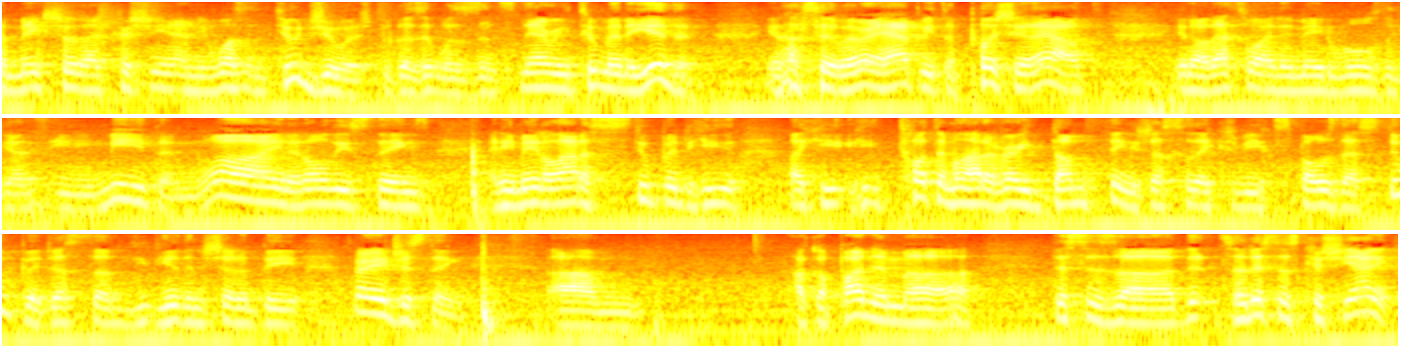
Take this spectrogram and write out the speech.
to make sure that Christianity wasn't too Jewish because it was ensnaring too many Yidden. You know, so they're very happy to push it out. You know, that's why they made rules against eating meat and wine and all these things. And he made a lot of stupid, he, like he, he taught them a lot of very dumb things just so they could be exposed as stupid, just so Yidden shouldn't be. Very interesting. Um, Akapanim, uh, this is uh, th- so this is Christianity.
